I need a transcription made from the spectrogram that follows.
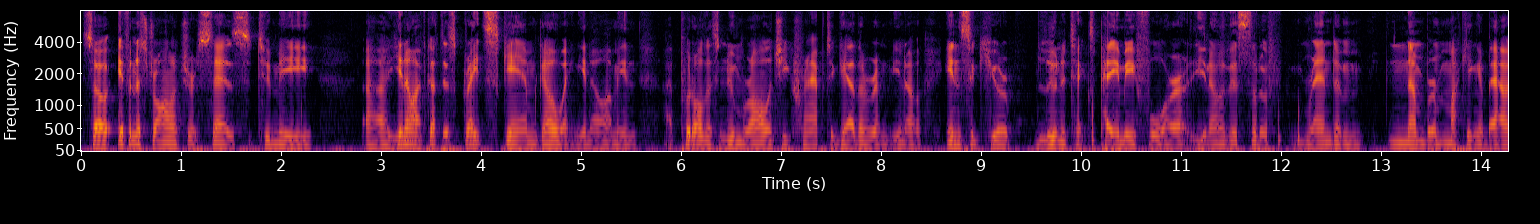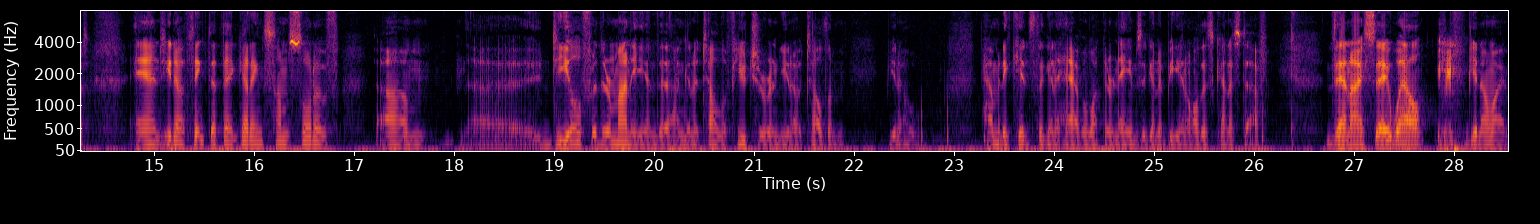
So if an astrologer says to me, uh, you know, I've got this great scam going, you know, I mean, I put all this numerology crap together and, you know, insecure lunatics pay me for, you know, this sort of random number mucking about and, you know, think that they're getting some sort of um, uh, deal for their money and that I'm going to tell the future and, you know, tell them you know, how many kids they're going to have and what their names are going to be and all this kind of stuff. Then I say, well, you know, I,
